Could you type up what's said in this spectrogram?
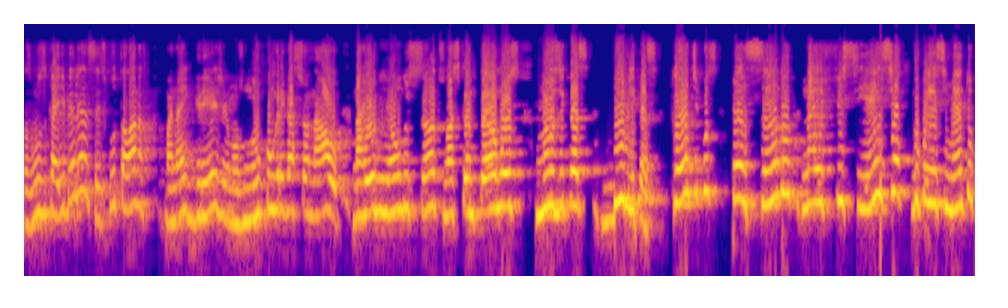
Essas músicas aí, beleza, você escuta lá, na... mas na igreja, irmãos, no congregacional, na reunião dos santos, nós cantamos músicas bíblicas, cânticos pensando na eficiência do conhecimento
